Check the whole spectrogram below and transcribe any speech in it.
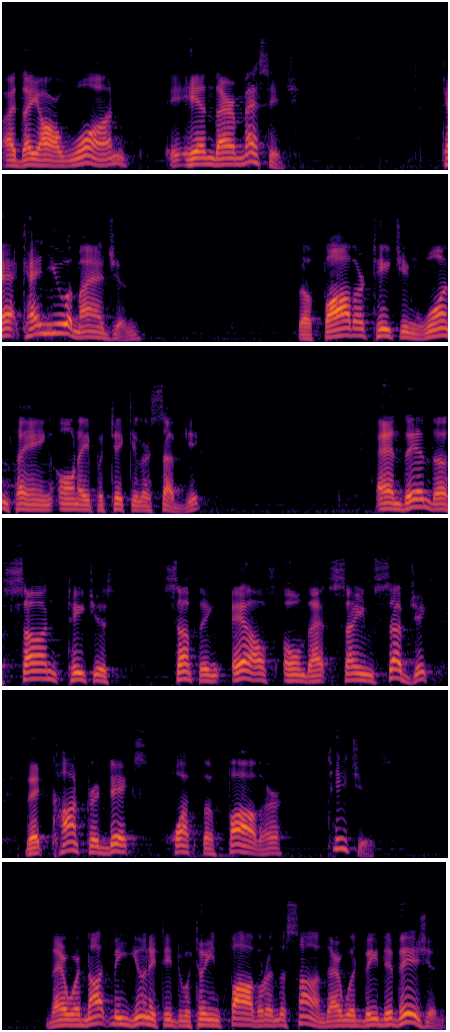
uh, they are one in their message. Can, can you imagine the Father teaching one thing on a particular subject, and then the Son teaches something else on that same subject that contradicts what the Father teaches. There would not be unity between Father and the Son, there would be division.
